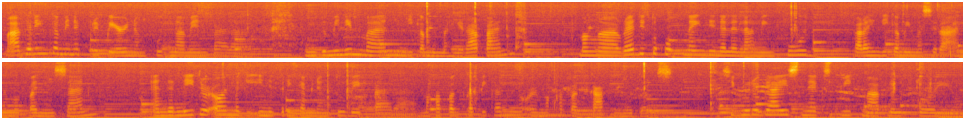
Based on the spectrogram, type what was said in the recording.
Maaga rin kami nag-prepare ng food namin para kung dumilim man, hindi kami mahirapan. Mga ready to cook na yung dinala naming food para hindi kami masiraan ng mapanisan. And then later on, magiinit rin kami ng tubig para makapagkapi kami or makapag-cup noodles. Siguro guys, next week ma-upload ko yung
